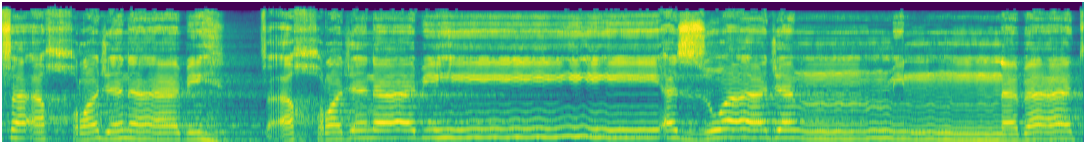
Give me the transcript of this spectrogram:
فأخرجنا به فأخرجنا به أزواجا من نبات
